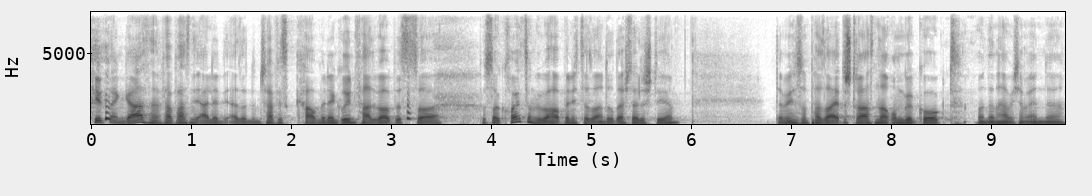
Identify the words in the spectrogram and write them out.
gebe dann Gas, dann verpassen die alle, also dann schaffe ich es kaum mit der Grünphase überhaupt bis zur, bis zur Kreuzung überhaupt, wenn ich da so an dritter Stelle stehe. Dann bin ich so ein paar Seitenstraßen da rumgeguckt und dann habe ich am Ende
